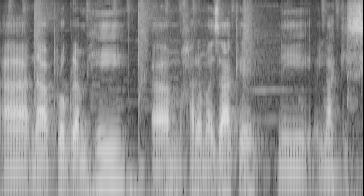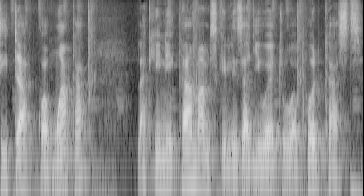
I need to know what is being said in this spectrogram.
Uh, na programu hii um, zake ni laki sita kwa mwaka. Lakini kama msikilizaji wetu wa podcast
